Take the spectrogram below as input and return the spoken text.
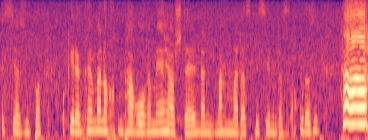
Das ist ja super. Okay, dann können wir noch ein paar Rohre mehr herstellen. Dann machen wir das bisschen, dass es auch gut aussieht. Ha!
